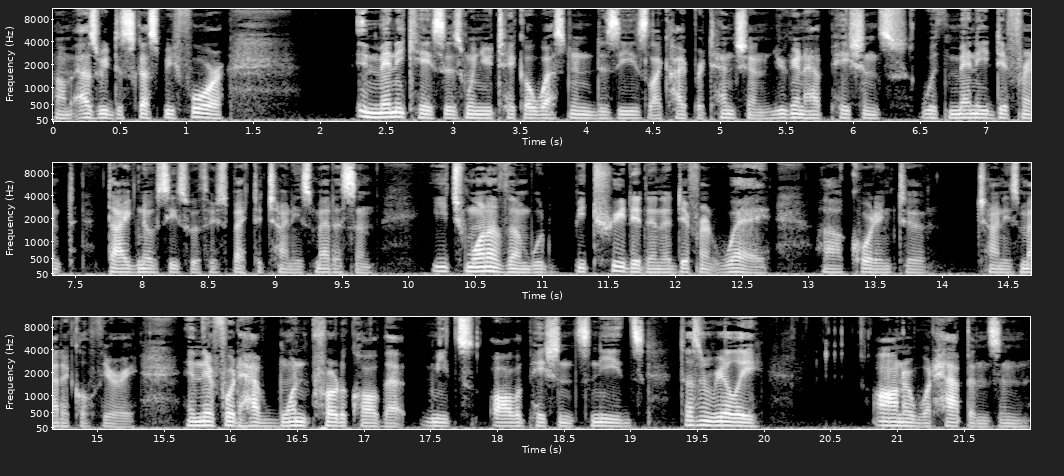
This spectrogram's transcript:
Um, as we discussed before, in many cases, when you take a Western disease like hypertension, you're going to have patients with many different diagnoses with respect to Chinese medicine. Each one of them would be treated in a different way, uh, according to Chinese medical theory. And therefore, to have one protocol that meets all the patient's needs doesn't really honor what happens in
